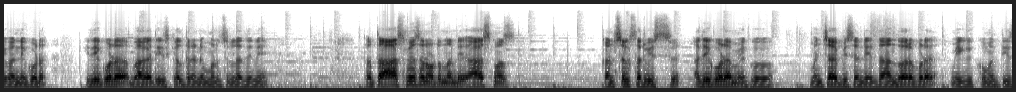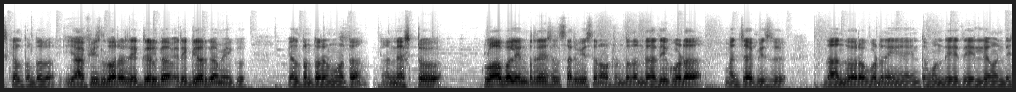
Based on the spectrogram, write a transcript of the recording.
ఇవన్నీ కూడా. ఇది కూడా బాగా తీసుకెళ్తారండి మనుషులు అదిని. తర్వాత ఆస్మస్ అని ఒకటి ఉందండి ఆస్మస్ కన్సల్ట్ సర్వీస్. అది కూడా మీకు మంచి ఆఫీస్ అండి. దాని ద్వారా కూడా మీకు ఎక్కువ మంది తీసుకెళ్తుంటారు. ఈ ఆఫీస్ ద్వారా రెగ్యులర్గా రెగ్యులర్గా మీకు వెళ్తుంటారు అనమాట నెక్స్ట్ గ్లోబల్ ఇంటర్నేషనల్ సర్వీస్ అని ఒకటి ఉంటుందండి. అది కూడా మంచి ఆఫీసు. దాని ద్వారా కూడా నేను ఇంతకుముందు అయితే వెళ్ళామండి.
